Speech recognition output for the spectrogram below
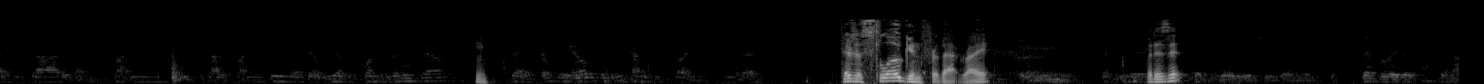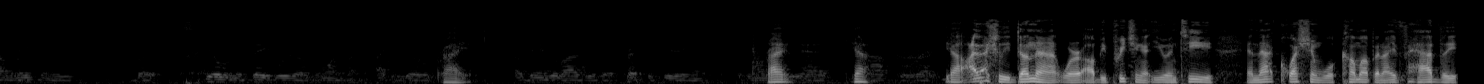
Christ is God and that He's triune, that God is triune, things like that. We have the fundamentals down. Hmm. That everything else is kind of just like you know that's There's a slogan for that, right? secondary. What is it? secondary issues that may separate us denominationally, but still in the faith we're of one. Like I could go Right. evangelize with a Presbyterian as long Right. as we had Yeah. right. Yeah, I've actually done that where I'll be preaching at UNT and that question will come up and I've had the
